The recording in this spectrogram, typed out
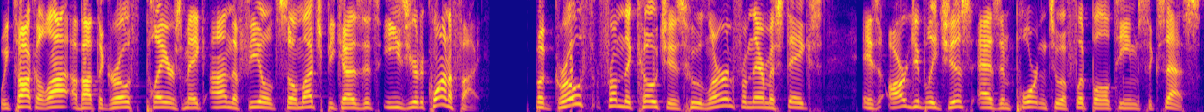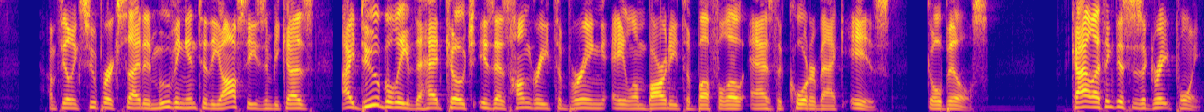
We talk a lot about the growth players make on the field so much because it's easier to quantify. But growth from the coaches who learn from their mistakes is arguably just as important to a football team's success. I'm feeling super excited moving into the offseason because I do believe the head coach is as hungry to bring a Lombardi to Buffalo as the quarterback is. Go Bills. Kyle, I think this is a great point.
